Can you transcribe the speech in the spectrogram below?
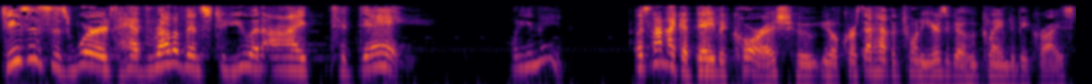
Jesus' words have relevance to you and I today. What do you mean? It's not like a David Koresh, who, you know, of course, that happened 20 years ago, who claimed to be Christ.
